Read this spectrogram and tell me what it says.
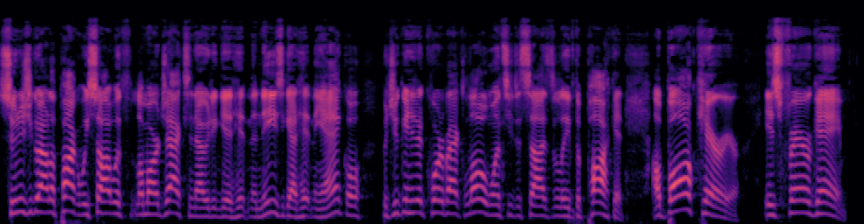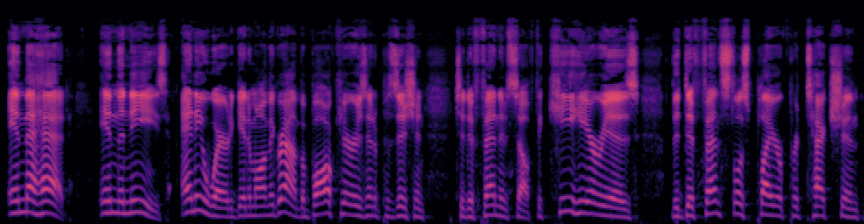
as soon as you go out of the pocket, we saw it with Lamar Jackson. Now he didn't get hit in the knees, he got hit in the ankle, but you can hit a quarterback low once he decides to leave the pocket. A ball carrier is fair game in the head in the knees, anywhere to get him on the ground. The ball carrier is in a position to defend himself. The key here is the defenseless player protection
